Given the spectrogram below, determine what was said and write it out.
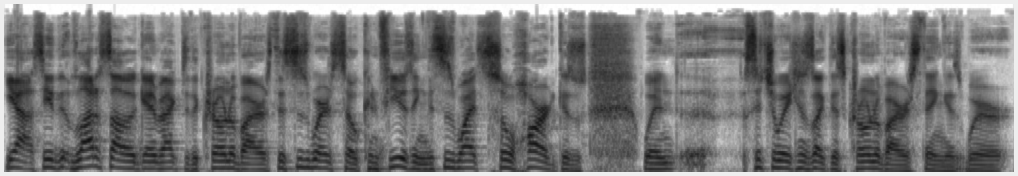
Yeah, see, a lot of stuff, getting back to the coronavirus, this is where it's so confusing. This is why it's so hard because when uh, situations like this coronavirus thing is where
